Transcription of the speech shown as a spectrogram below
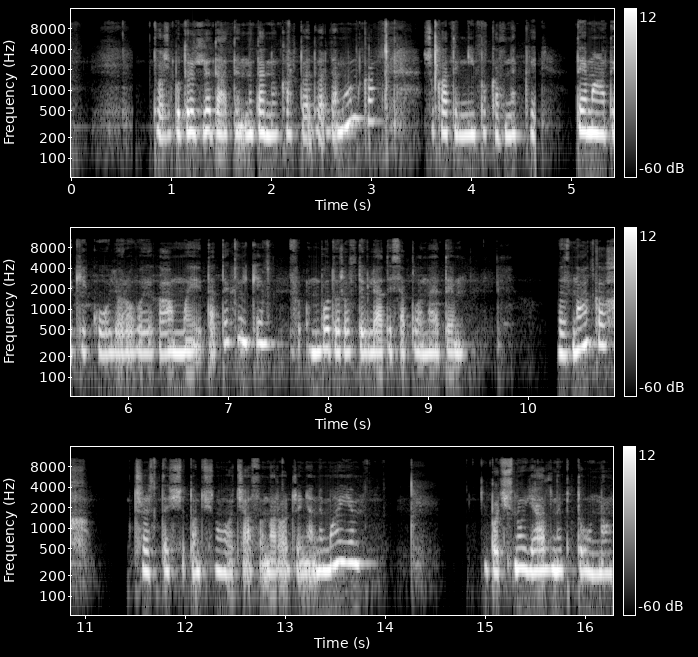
Тож буду розглядати натальну карту Едварда Монка, шукати в ній показники тематики, кольорової гами та техніки. Буду роздивлятися планети в знаках через те, що точного часу народження немає. Почну я з Нептуна.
